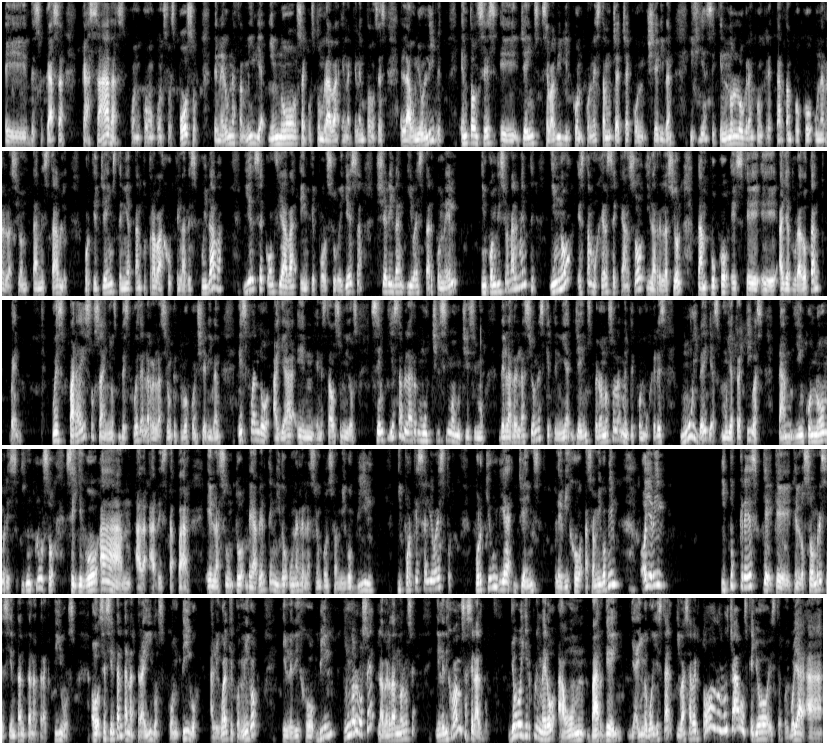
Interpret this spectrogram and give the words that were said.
eh, de su casa casadas con, su esposo, tener una familia y no se acostumbraba en aquel entonces la unión libre. Entonces eh, James se va a vivir con, con, esta muchacha, con Sheridan, y fíjense que no logran concretar tampoco una relación tan estable, porque James tenía tanto trabajo que la descuidaba y él se confiaba en que por su belleza Sheridan iba a estar con él incondicionalmente y no, esta mujer se cansó y la relación tampoco es que eh, haya durado tanto. Bueno, pues para esos años, después de la relación que tuvo con Sheridan, es cuando allá en, Estados Unidos se empieza a hablar muchísimo, muchísimo de las relaciones que tenía James, pero no solamente con mujeres muy bellas, muy atractivas, también con hombres. Incluso se llegó a, destapar el asunto de haber tenido una relación con su amigo Bill. ¿Y por qué salió esto? Porque un día James le dijo a su amigo Bill, oye Bill, ¿y tú crees que, que, los hombres se sientan tan atractivos o se sientan tan atraídos contigo, al igual que conmigo? Y le dijo, Bill, pues no lo sé, la verdad no lo sé. Y le dijo, vamos a hacer algo. Yo voy a ir primero a un bar gay y ahí me voy a estar y vas a ver todos los chavos que yo, este, pues voy a,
